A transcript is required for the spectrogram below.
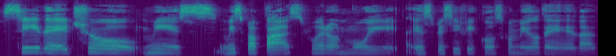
Sí, de hecho, mis, mis papás fueron muy específicos conmigo de edad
